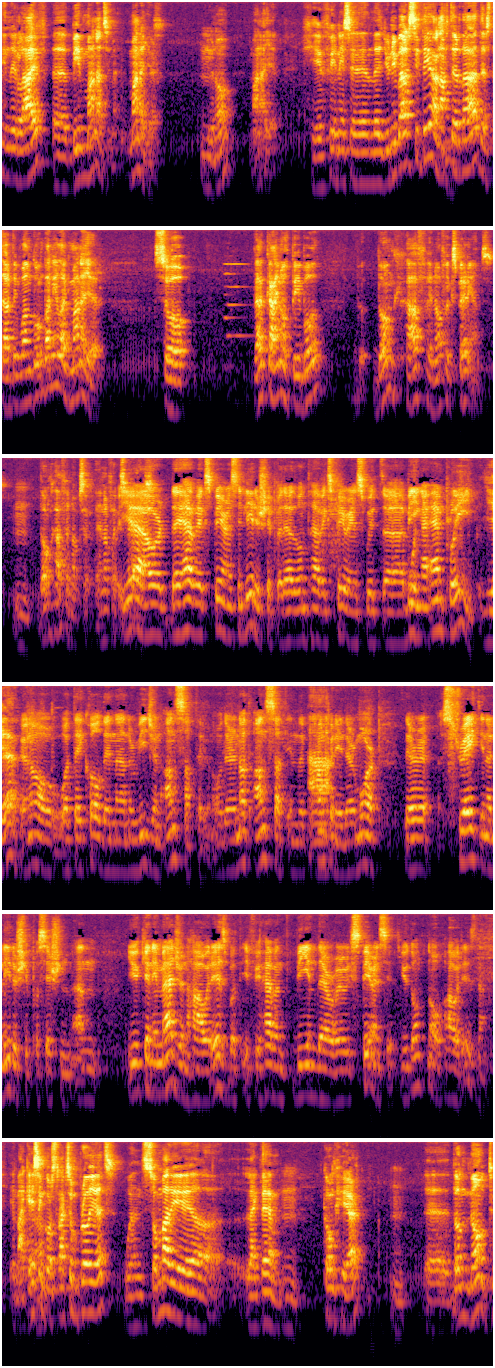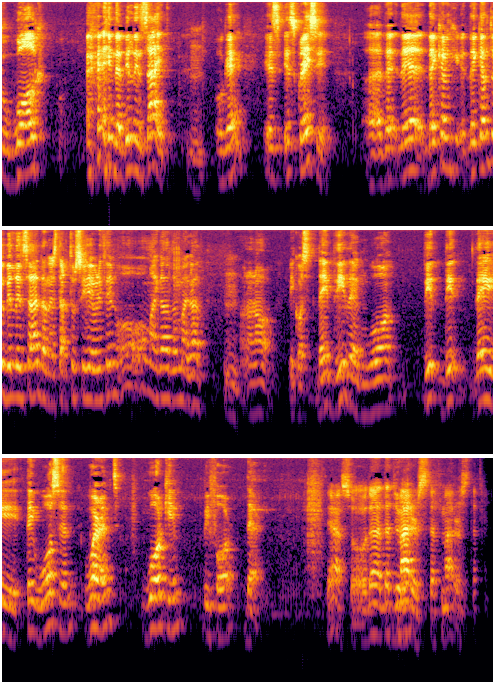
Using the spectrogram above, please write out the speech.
start in their life uh, being management manager. Mm. You know, manager. He finished in the university, and after that, starting one company like manager. So that kind of people don't have enough experience. Mm. Don't have enough enough experience. Yeah, or they have experience in leadership, but they don't have experience with uh, being an employee. yeah. You know what they called in uh, Norwegian ansatte. You know, they're not ansat in the Ah. company. They're more, they're straight in a leadership position, and you can imagine how it is. But if you haven't been there or experienced it, you don't know how it is then. In my case, in construction projects, when somebody uh, like them Mm. come here, Mm. uh, don't know to walk in the building site. Mm. Okay, it's, it's crazy. Uh, they, they, they come they come to building site and start to see everything. Oh, oh my god! Oh my god! Mm. I don't know because they didn't want did, did, they they wasn't weren't working before there. Yeah, so that that matters. That matters. Definitely.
